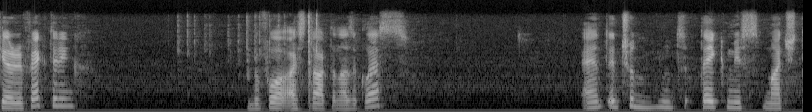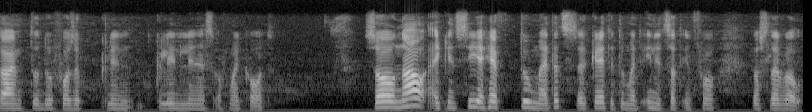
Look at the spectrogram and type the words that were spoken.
here refactoring. Before I start another class. And it shouldn't take me much time to do for the clean cleanliness of my code. So now I can see I have two methods I created two methods init info first level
